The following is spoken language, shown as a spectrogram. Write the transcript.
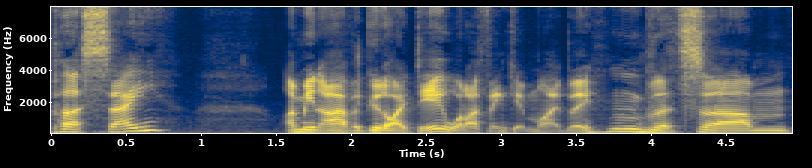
per se. I mean, I have a good idea what I think it might be, but um,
